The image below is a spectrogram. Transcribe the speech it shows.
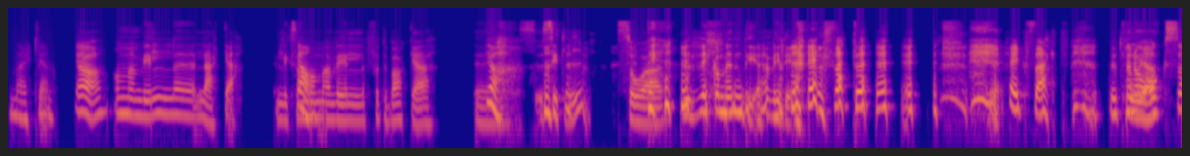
Verkligen. Ja, om man vill eh, läka, liksom ja. om man vill få tillbaka eh, ja. sitt liv så rekommenderar vi det. Exakt. Exakt. Det tror Men jag. också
